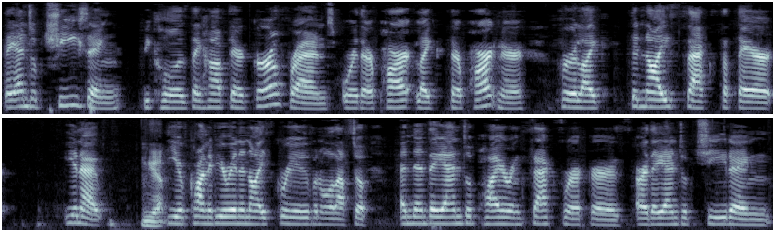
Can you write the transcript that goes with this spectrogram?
they end up cheating because they have their girlfriend or their part, like their partner for like the nice sex that they're, you know, Yeah. you're kind of, you're in a nice groove and all that stuff. And then they end up hiring sex workers or they end up cheating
